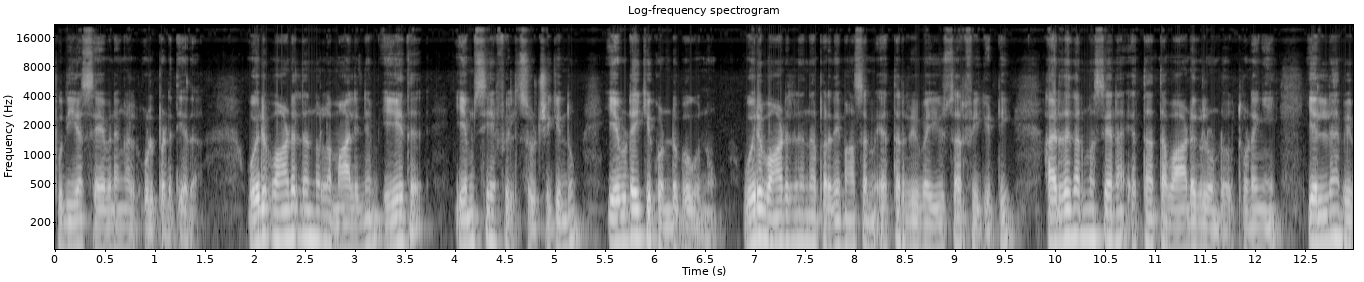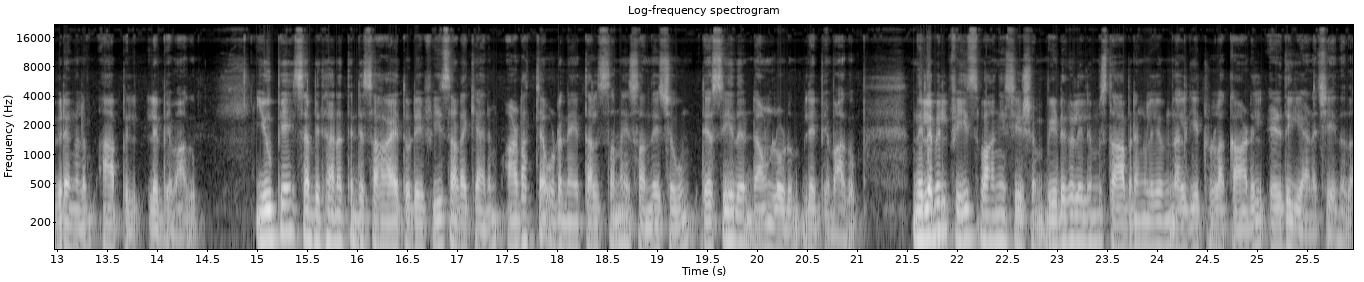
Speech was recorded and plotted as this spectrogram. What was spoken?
പുതിയ സേവനങ്ങൾ ഉൾപ്പെടുത്തിയത്. ഒരു വാർഡിൽ നിന്നുള്ള മാലിന്യം ഏത് എം സി എഫിൽ സൂക്ഷിക്കുന്നു എവിടേക്ക് കൊണ്ടുപോകുന്നു ഒരു വാർഡിൽ നിന്ന് പ്രതിമാസം എത്ര രൂപ യൂസർ ഫീ കിട്ടി ഹരിതകർമ്മസേന എത്താത്ത വാർഡുകളുണ്ടോ തുടങ്ങി എല്ലാ വിവരങ്ങളും ആപ്പിൽ ലഭ്യമാകും. യു പി ഐ സംവിധാനത്തിന്റെ സഹായത്തോടെ ഫീസ് അടയ്ക്കാനും അടച്ച ഉടനെ തത്സമയ സന്ദേശവും രസീത് ഡൗൺലോഡും ലഭ്യമാകും. നിലവിൽ ഫീസ് വാങ്ങിയ ശേഷം വീടുകളിലും സ്ഥാപനങ്ങളിലും നൽകിയിട്ടുള്ള കാർഡിൽ എഴുതുകയാണ് ചെയ്യുന്നത്.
